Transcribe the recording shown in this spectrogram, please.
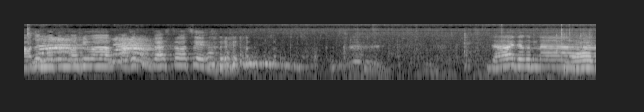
আমাদের নতুন মাসিমা কাজে খুব ব্যস্ত আছে। জয় জগন্নাথ।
